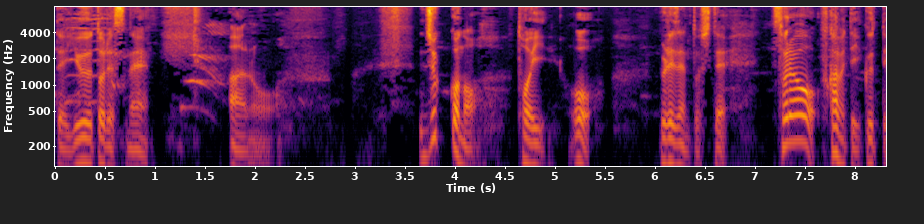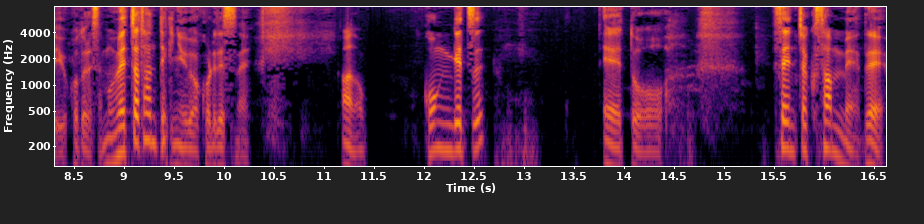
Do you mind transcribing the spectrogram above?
ていうとですね、あの、10個の問いをプレゼントして、それを深めていくっていうことですね。もうめっちゃ端的に言えばこれですね。あの、今月、えっ、ー、と、先着3名で、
